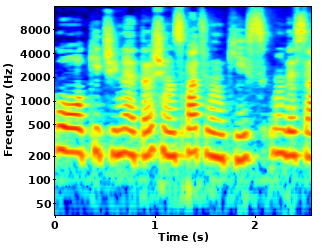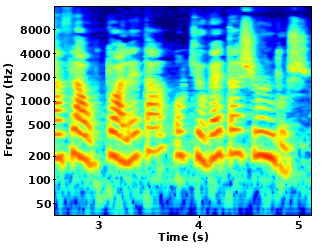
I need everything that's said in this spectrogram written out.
cu o chicinetă și un spațiu închis, unde se aflau toaleta, o chiuvetă și un duș.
